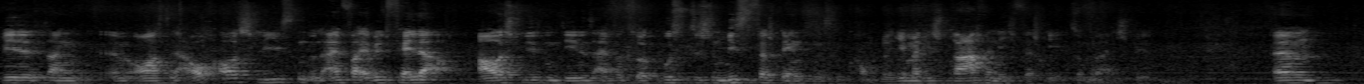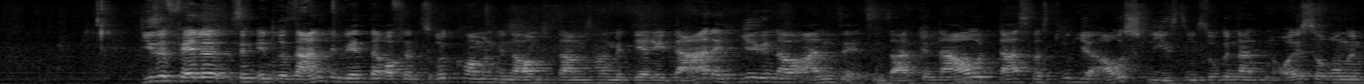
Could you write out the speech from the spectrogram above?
will sagen, ähm, Austin auch ausschließen und einfach er will Fälle ausschließen, in denen es einfach zu akustischen Missverständnissen kommt oder jemand die Sprache nicht versteht zum Beispiel. Ähm, diese Fälle sind interessant, wir werden darauf dann zurückkommen, genau im Zusammenhang mit Derrida, der hier genau ansetzt und sagt, genau das, was du hier ausschließt, die sogenannten Äußerungen,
